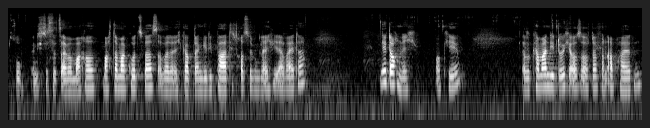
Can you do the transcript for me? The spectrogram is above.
so, wenn ich das jetzt einfach mache, macht da mal kurz was, aber ich glaube, dann geht die Party trotzdem gleich wieder weiter. Nee, doch nicht. Okay. Also kann man die durchaus auch davon abhalten.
